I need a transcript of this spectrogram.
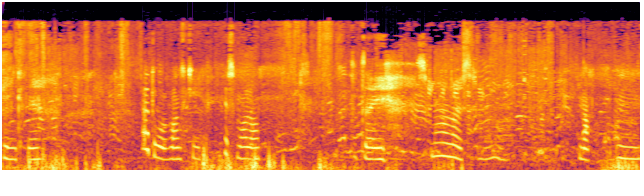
pięknie. A tu łabędki, jest molo. Tutaj jest molo, jest molo. No, mm,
